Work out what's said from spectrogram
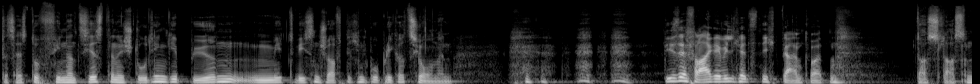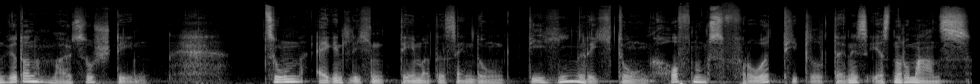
Das heißt, du finanzierst deine Studiengebühren mit wissenschaftlichen Publikationen. Diese Frage will ich jetzt nicht beantworten. Das lassen wir dann mal so stehen. Zum eigentlichen Thema der Sendung, die Hinrichtung, hoffnungsfroher Titel deines ersten Romans.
